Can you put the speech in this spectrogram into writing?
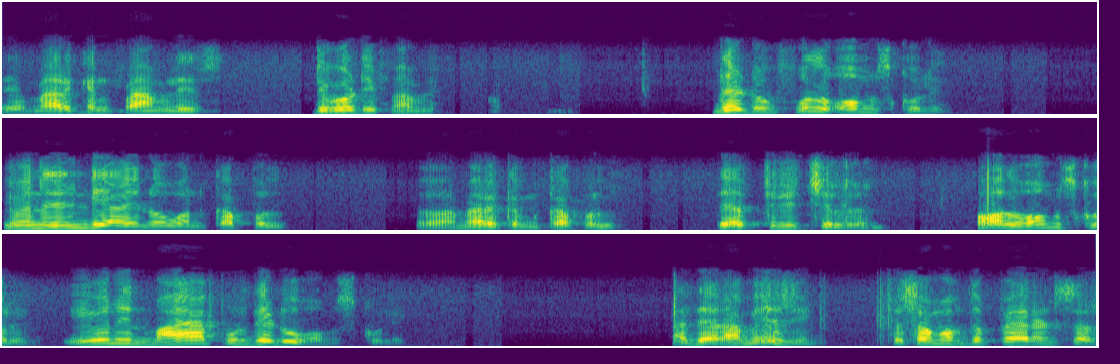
American families, devotee families, they do full homeschooling. Even in India, I know one couple, uh, American couple. They have three children, all homeschooling. Even in Mayapur, they do homeschooling and they're amazing. So some of the parents are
